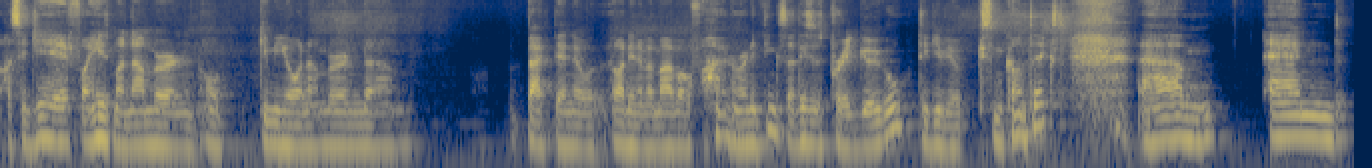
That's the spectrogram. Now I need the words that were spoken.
I said, "Yeah, fine, here's my number, and or give me your number." And um, back then, I didn't have a mobile phone or anything, so this is pre-Google to give you some context. Um, and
